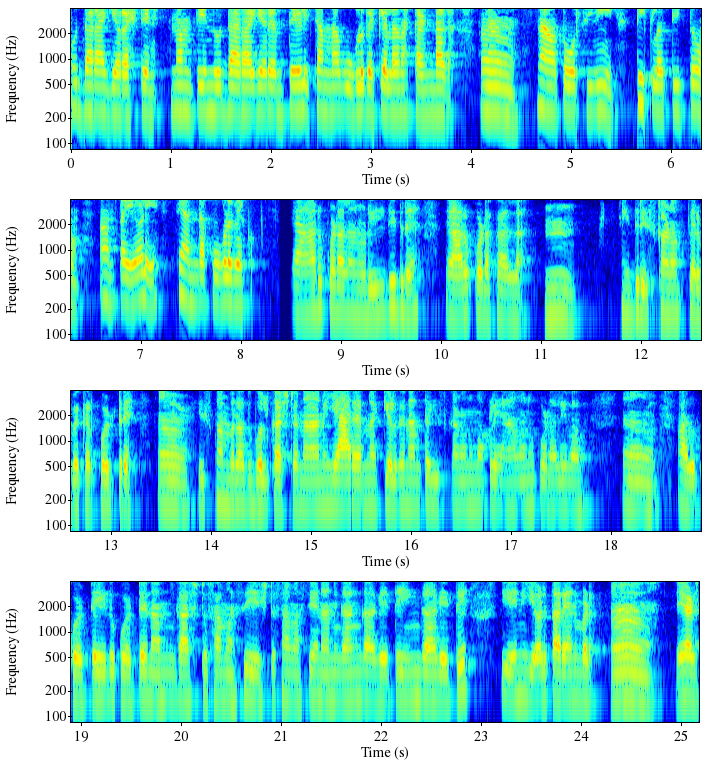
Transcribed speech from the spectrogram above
ಉದ್ಧಾರ ಆಗ್ಯವ್ರು ಅಷ್ಟೇ ನಮ್ಮ ತಿಂದು ಉದ್ಧಾರ ಆಗ್ಯವ್ರೆ ಅಂತೇಳಿ ಚೆನ್ನಾಗಿ ಉಗುಳ್ಬೇಕೆಲ್ಲನ ಕಂಡಾಗ. ಹ್ಞೂ ನಾವು ತೋರಿಸಿವಿ ತಿಕ್ಲತ್ತಿತ್ತು ಅಂತ ಹೇಳಿ ಚೆಂದಾಗಿ ಉಗುಳ್ಬೇಕು ಯಾರು ಕೊಡಲ್ಲ ನೋಡಿ ಇಲ್ದಿದ್ರೆ ಯಾರು ಕೊಡೋಕ್ಕಲ್ಲ ಹ್ಞೂ ಇದ್ರೆ ಇಸ್ಕೊಂಡು ಹೋಗ್ತಾ ಕೊಟ್ಟರೆ ಇಸ್ಕೊಂಬರೋದು ಬೋಲ್ ಕಷ್ಟ. ನಾನು ಯಾರ್ಯಾರನ್ನ ಕೇಳ್ದೆ ಅಂತ ಇಸ್ಕೊಳ್ಳೋ ಮಕ್ಳು ಯಾವನು ಕೊಡಲ್ಲ ಇವಾಗ. ಅದು ಕೊಟ್ಟೆ, ಇದು ಕೊಟ್ಟೆ, ನನ್ಗೆ ಅಷ್ಟು ಸಮಸ್ಯೆ ಎಷ್ಟು ಸಮಸ್ಯೆ, ನನಗೆ ಹಂಗಾಗೈತೆ, ಹಿಂಗಾಗೈತೆ. ಏನು ಹೇಳ್ತಾರೆ ಅನ್ಬೇಡ ಹಾಂ ಹೇಳು.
